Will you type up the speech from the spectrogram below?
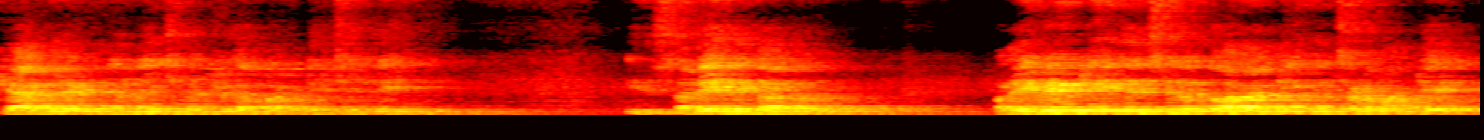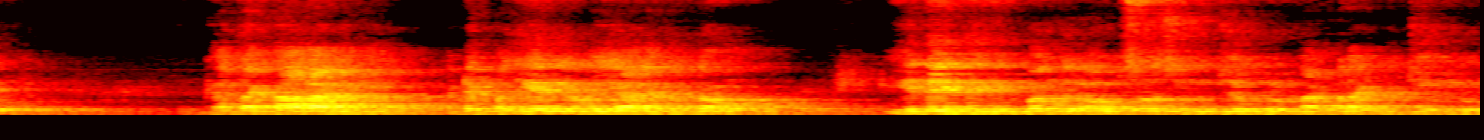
క్యాబినెట్ నిర్ణయించినట్లుగా ప్రకటించింది. ఇది సరైనది కాదు. ప్రైవేట్ ఏజెన్సీల ద్వారా నియమించడం అంటే గత కాలానికి అంటే పదిహేను ఇరవై ఏళ్ళ క్రితం ఏదైతే ఇబ్బందులు అవుట్సోర్సింగ్ ఉద్యోగులు కాంట్రాక్ట్ ఉద్యోగులు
